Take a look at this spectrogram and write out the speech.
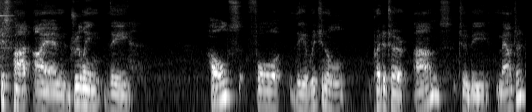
This part I am drilling the holes for the original Predator arms to be mounted.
